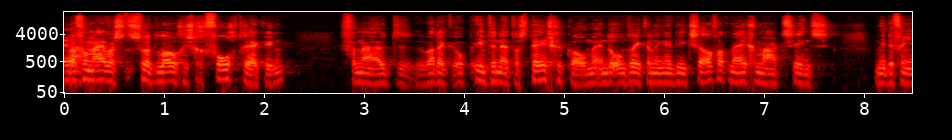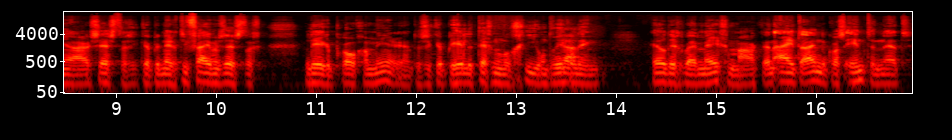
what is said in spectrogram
Ja. Maar voor mij was het een soort logische gevolgtrekking vanuit eh, wat ik op internet was tegengekomen en de ontwikkelingen die ik zelf had meegemaakt sinds midden van jaren 60. Ik heb in 1965 leren programmeren, dus ik heb die hele technologieontwikkeling heel dichtbij meegemaakt. En uiteindelijk was internet,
